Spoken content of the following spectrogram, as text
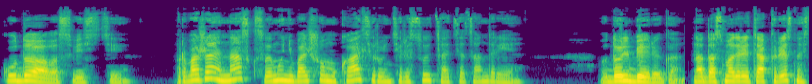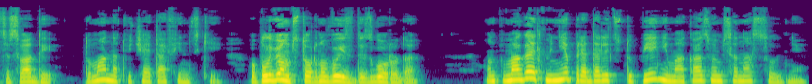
«Куда вас вести? Провожая нас к своему небольшому катеру, интересуется отец Андрея. «Вдоль берега. Надо осмотреть окрестности с воды», — туманно отвечает Афинский. «Поплывем в сторону выезда из города». Он помогает мне преодолеть ступени, и мы оказываемся на судне.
